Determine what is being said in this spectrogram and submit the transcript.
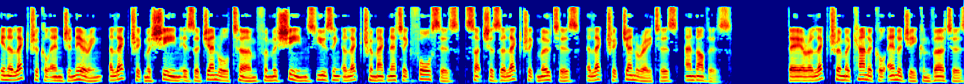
In electrical engineering, electric machine is a general term for machines using electromagnetic forces, such as electric motors, electric generators, and others. They are electromechanical energy converters.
